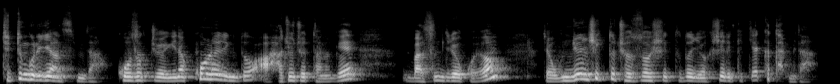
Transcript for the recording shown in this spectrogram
뒤뚱거리지 않습니다. 고속 주행이나 코너링도 아주 좋다는 게 말씀드렸고요. 자, 운전식도 조수석 시트도 역시 이렇게 깨끗합니다.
